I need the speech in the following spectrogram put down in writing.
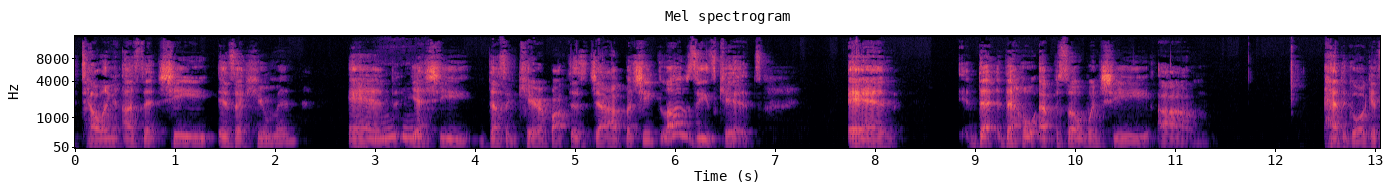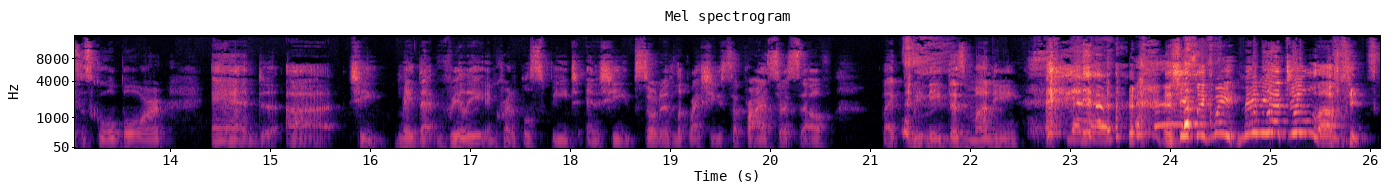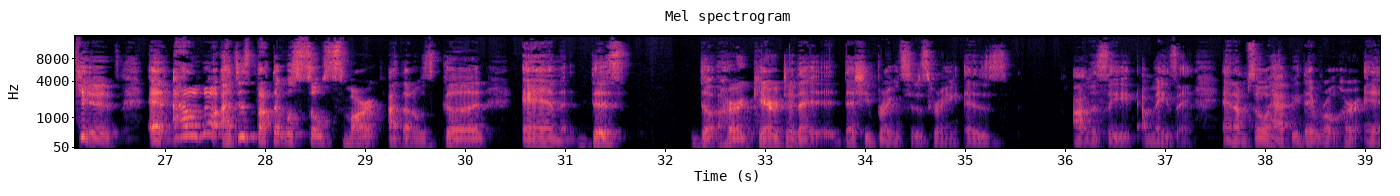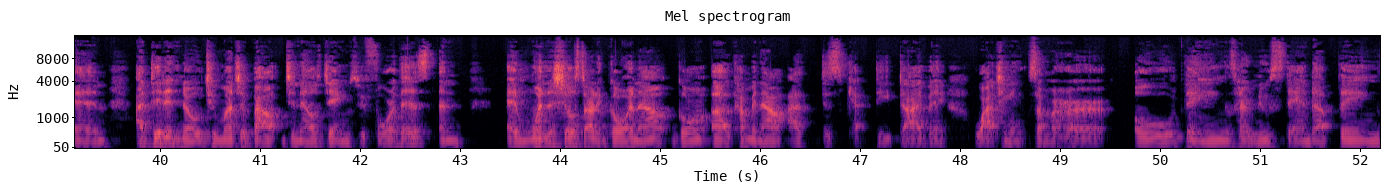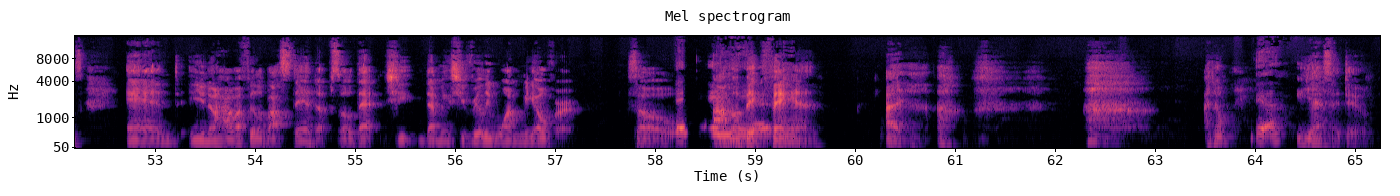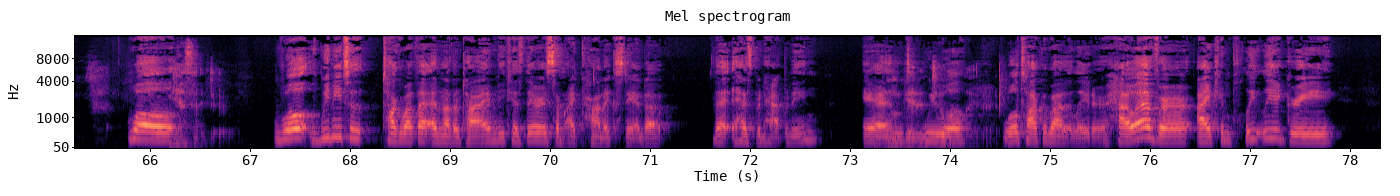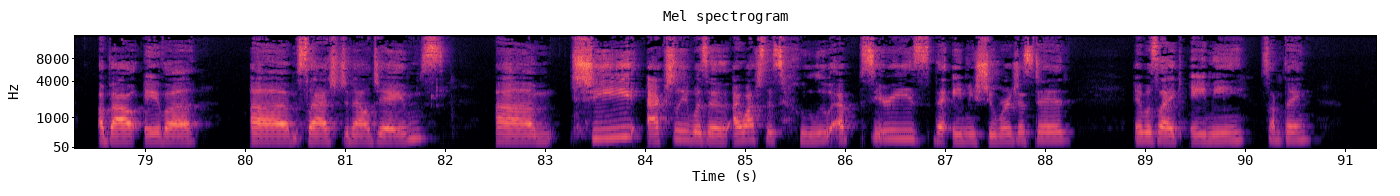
telling us that she is a human. And mm-hmm. yes, she doesn't care about this job, but she loves these kids. And that the whole episode when she um, had to go against the school board and uh, she made that really incredible speech, and she sort of looked like she surprised herself. Like, we need this money. and she's like, wait, maybe I do love these kids. And I don't know. I just thought that was so smart. I thought it was good. And this, the her character that that she brings to the screen is honestly amazing. And I'm so happy they wrote her in. I didn't know too much about Janelle James before this, and and when the show started going out, going uh, coming out, I just kept deep diving, watching some of her old things, her new stand up things, and you know how I feel about stand up. So that she that means she really won me over. So I'm a big fan. I uh, I don't. Yeah. Yes, I do. Well. Yes, I do. Well, we need to talk about that another time because there is some iconic stand up that has been happening and we'll we will we'll talk about it later. However, I completely agree about Ava um, slash Janelle James. Um, she actually was a. I watched this Hulu ep- series that Amy Schumer just did. It was like Amy something.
